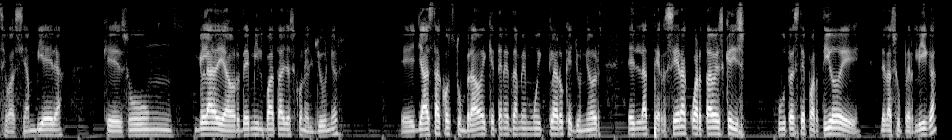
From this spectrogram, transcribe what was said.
Sebastián Viera, que es un gladiador de mil batallas con el Junior. Eh, ya está acostumbrado, hay que tener también muy claro que Junior es la tercera, cuarta vez que disputa este partido de, la Superliga.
